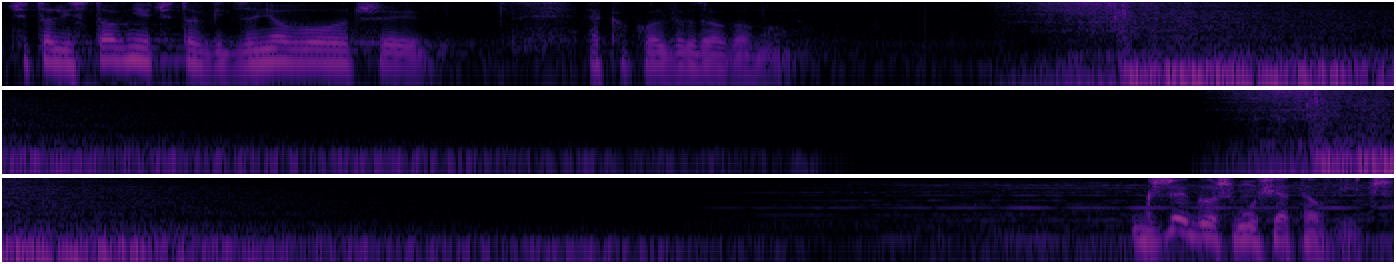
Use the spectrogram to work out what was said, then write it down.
Czy to listownie, czy to widzeniowo, czy jakakolwiek drogą. No. Grzegorz Musiatowicz.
